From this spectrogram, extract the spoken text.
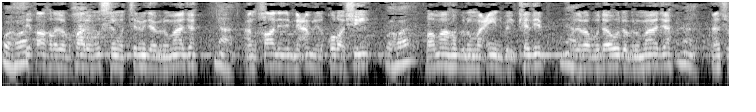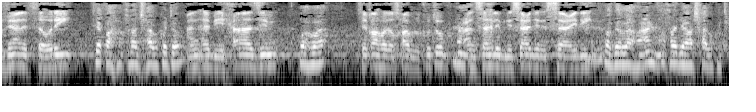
وهو؟ ثقة أخرج البخاري ومسلم والترمذي بن ماجه. نعم. عن خالد بن عمرو القرشي. وهو؟ رماه ابن معين بالكذب. نعم. أبو داود بن ماجه. نعم. عن سفيان الثوري. ثقة أخرج أصحاب الكتب. عن أبي حازم. وهو؟ ثقة أخرج أصحاب الكتب. نعم. عن سهل بن سعد الساعدي. رضي الله عنه أخرجه أصحاب الكتب.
